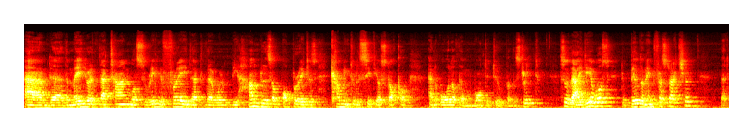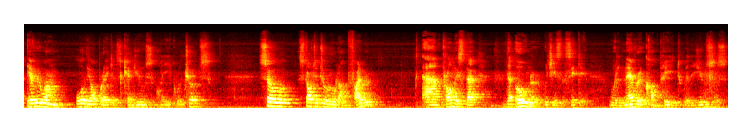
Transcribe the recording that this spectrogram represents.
and uh, the mayor at that time was really afraid that there would be hundreds of operators coming to the city of Stockholm and all of them wanted to open the street. So the idea was to build an infrastructure that everyone, all the operators can use on equal terms. So started to roll out fiber and promised that the owner, which is the city, will never compete with the users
